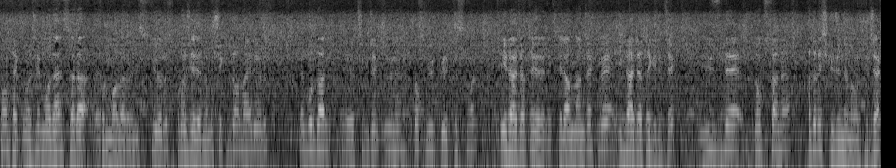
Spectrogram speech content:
son teknoloji modern sera e, kurmalarını istiyoruz. Projelerini bu şekilde onaylıyoruz ve buradan e, çıkacak ürünün çok büyük bir kısmı ihracata yönelik planlanacak ve ihracata gidecek. %90'ı kadın iş gücünden oluşacak.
